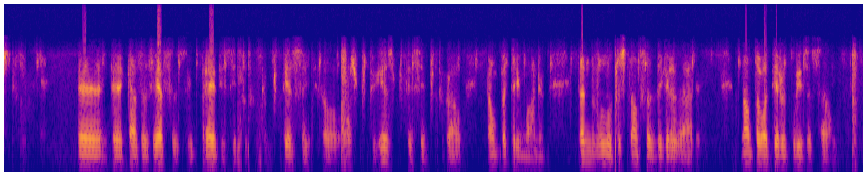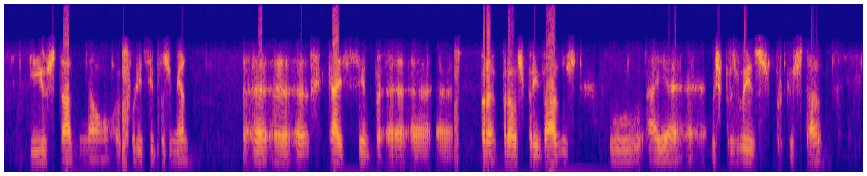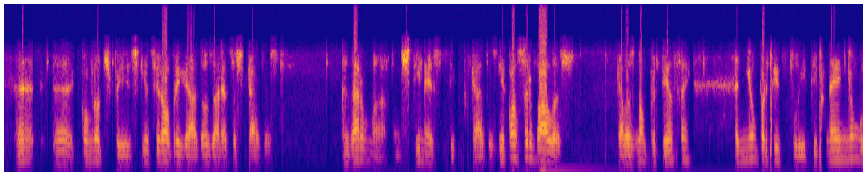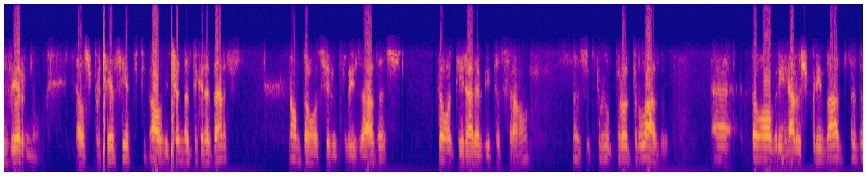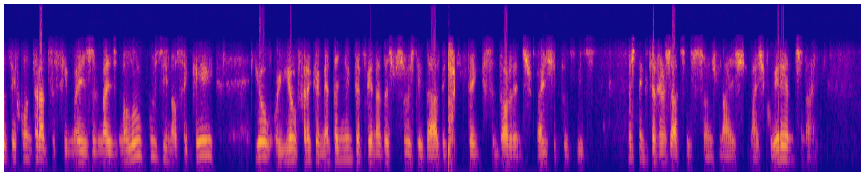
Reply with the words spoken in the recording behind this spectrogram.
uh, casas essas e prédios e tudo que pertencem aos portugueses, pertencem a Portugal, é um património. Tanto volutas estão-se a degradar, não estão a ter utilização. E o Estado não, pura e simplesmente, uh, uh, recai sempre para, para os privados o, os prejuízos, porque o Estado, como noutros países, ia ser obrigado a usar essas casas a dar uma, um destino a esse tipo de casas e a conservá-las, que elas não pertencem a nenhum partido político, nem a nenhum governo. Elas pertencem a Portugal e estando a degradar-se, não estão a ser utilizadas, estão a tirar habitação, mas por, por outro lado, uh, estão a obrigar os privados a fazer contratos assim meio, meio malucos e não sei o quê. Eu, eu, francamente, tenho muita pena das pessoas de idade que têm que se dar ordem de despejo e tudo isso mas tem que se arranjar soluções mais, mais coerentes, não é?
